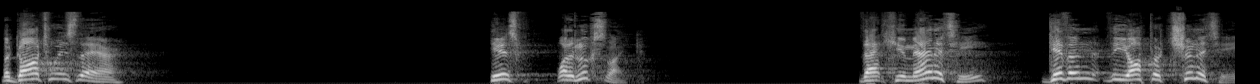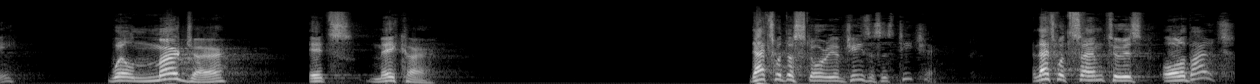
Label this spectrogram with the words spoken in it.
The God who is there. Here's what it looks like. That humanity, given the opportunity, will murder its maker. That's what the story of Jesus is teaching. And that's what Psalm 2 is all about.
